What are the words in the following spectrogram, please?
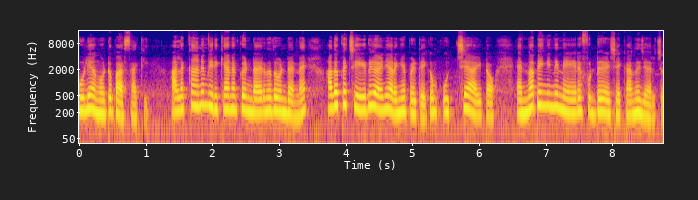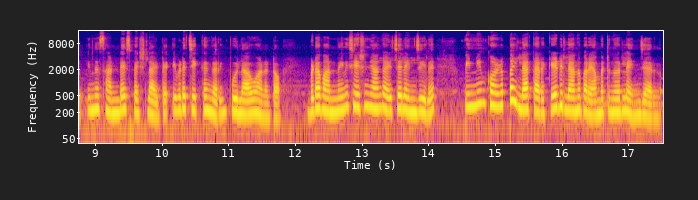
കുളി അങ്ങോട്ട് പാസ്സാക്കി അലക്കാനും വിരിക്കാനൊക്കെ ഉണ്ടായിരുന്നത് കൊണ്ട് തന്നെ അതൊക്കെ ചെയ്ത് കഴിഞ്ഞ് ഇറങ്ങിയപ്പോഴത്തേക്കും ഉച്ചയായിട്ടോ. എന്നാൽ പിന്നെ ഇനി നേരെ ഫുഡ് കഴിച്ചേക്കാമെന്ന് വിചാരിച്ചു. ഇന്ന് സൺഡേ സ്പെഷ്യലായിട്ട് ഇവിടെ ചിക്കൻ കറിയും പുലാവുമാണ് കേട്ടോ ഇവിടെ വന്നതിന് ശേഷം ഞാൻ കഴിച്ച ലഞ്ചിൽ പിന്നെയും കുഴപ്പമില്ല തരക്കേടില്ല എന്ന് പറയാൻ പറ്റുന്ന ഒരു ലഞ്ചായിരുന്നു.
